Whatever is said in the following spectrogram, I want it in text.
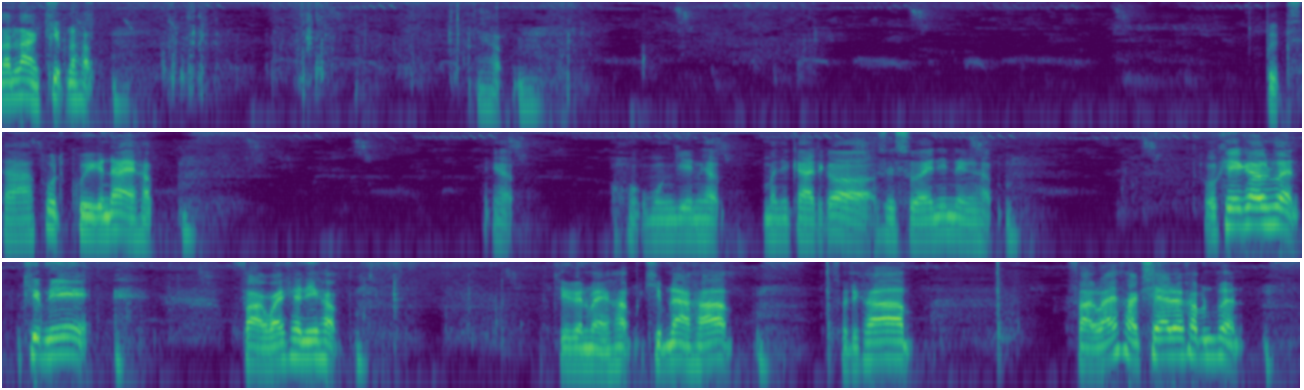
ด้านล่างคลิปนะครับ นี่ครับ ปรึกษาพูดคุยกันได้ครับ นี่ครับหกโมงเย็นครับ บรรยากาศก็สวยๆนิดนึงครับ โอเคครับเพื่อนๆคลิปนี้ ฝากไว้แค่นี้ครับ เจอกันใหม่ครับ คลิปหน้าครับ สวัสดีครับ ฝากไลค์ฝากแชร์ด้วยครับเพื่อนๆ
